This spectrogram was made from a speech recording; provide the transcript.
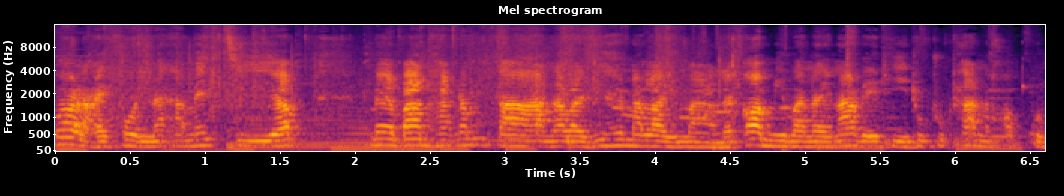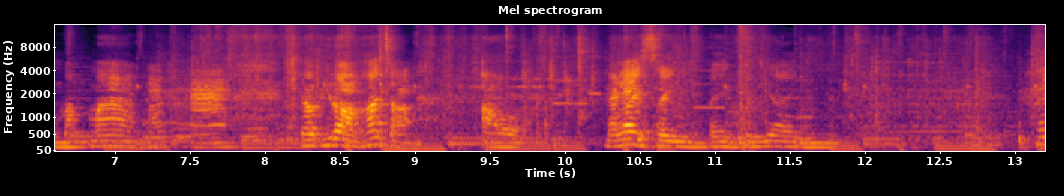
ก็หลายคนนะคะแม่เจี๊ยบ แม่บ้านฮักน้ำตาลอะไรที่ให้มาลัยมา แล้วก็มีมาลัยหน้าเวทีทุก ๆ ท่านขอบคุณมาก ๆนะคะแล้วพี่รองเขาจะเอามาไล่ใส่หนีไปให้คุณยายให้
